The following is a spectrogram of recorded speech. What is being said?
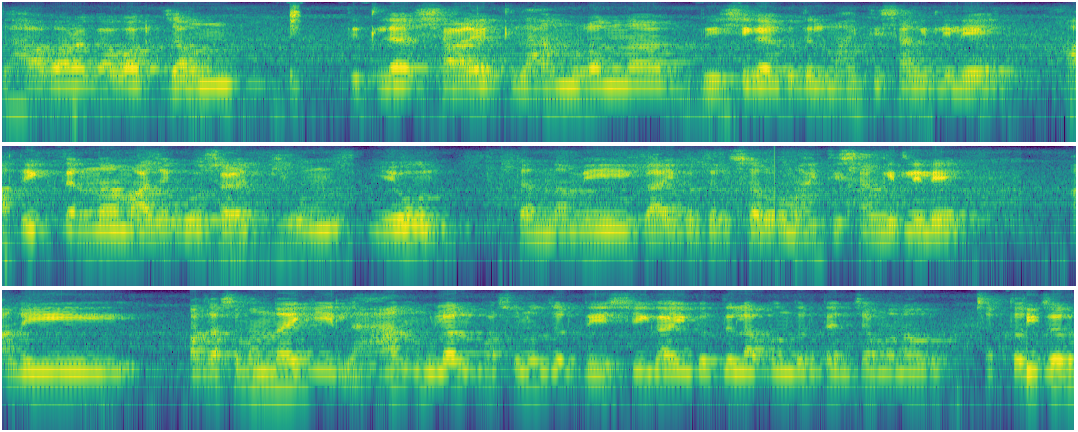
दहा बारा गावात जाऊन तिथल्या शाळेत लहान मुलांना देशी गायबद्दल माहिती सांगितलेली आहे. अधिक त्यांना माझ्या गोशाळेत घेऊन येऊन त्यांना मी गायीबद्दल सर्व माहिती सांगितलेली आहे. आणि माझं असं म्हणणं आहे की लहान मुलांपासूनच जर देशी गायीबद्दल आपण जर त्यांच्या मनावर सतत जर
